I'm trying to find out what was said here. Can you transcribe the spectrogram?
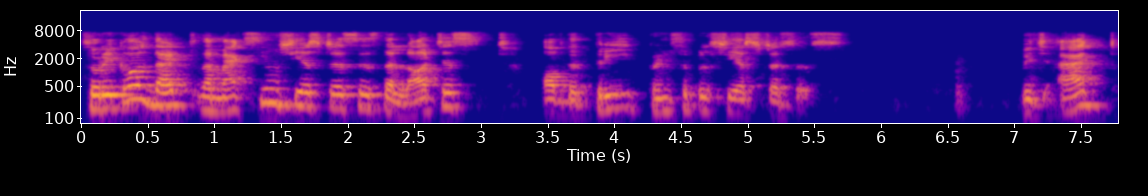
so recall that the maximum shear stress is the largest of the three principal shear stresses which act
